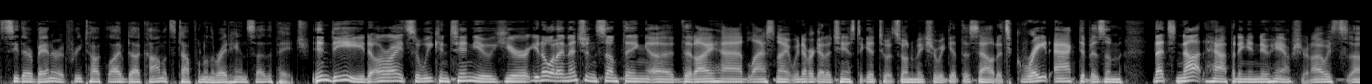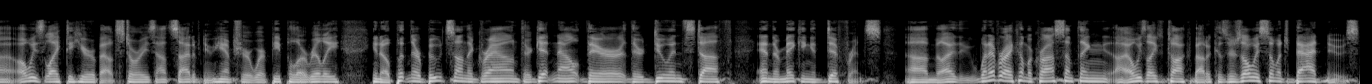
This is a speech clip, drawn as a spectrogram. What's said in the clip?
see their banner at freetalklive.com. It's the top one on the right hand side of the page. Indeed. All right, so we continue here. You know what? I mentioned something uh, that I had last night. We never got a chance to get to it, so I want to make sure we get this out. It's great activism that's not happening in New Hampshire. And I always uh, always like to hear about stories outside of New Hampshire where people are really, you know, putting their boots on the ground. They're getting out there. They're doing stuff, and they're making a difference. Um, I, whenever I come across something, I always like to talk about it because there's always so much bad news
